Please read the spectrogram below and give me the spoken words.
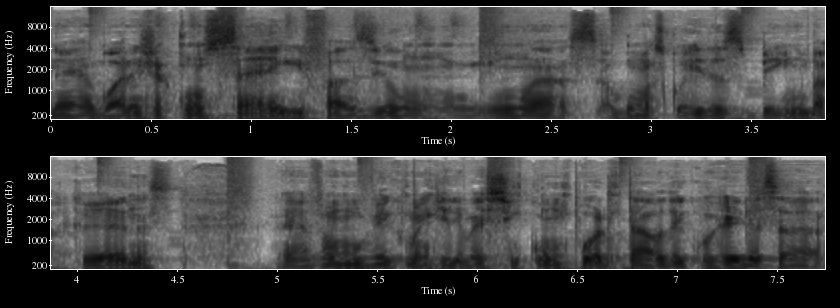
né? Agora já consegue fazer um, algumas, algumas corridas bem bacanas. Né? Vamos ver como é que ele vai se comportar ao decorrer dessa,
